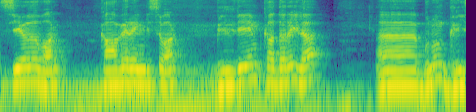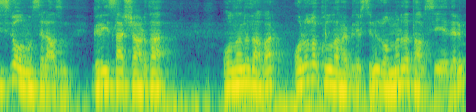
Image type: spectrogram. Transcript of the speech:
Siyahı var, kahverengisi var. Bildiğim kadarıyla eee, bunun grisi de olması lazım. Gri saçlarda olanı da var. Onu da kullanabilirsiniz. Onları da tavsiye ederim.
